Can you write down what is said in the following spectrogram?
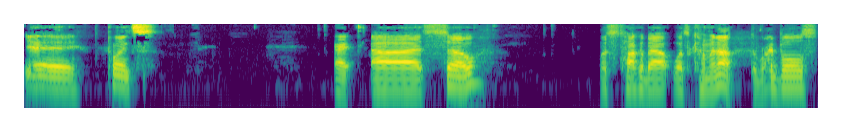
Yay! Points. All right. Uh, so let's talk about what's coming up. The Red Bulls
